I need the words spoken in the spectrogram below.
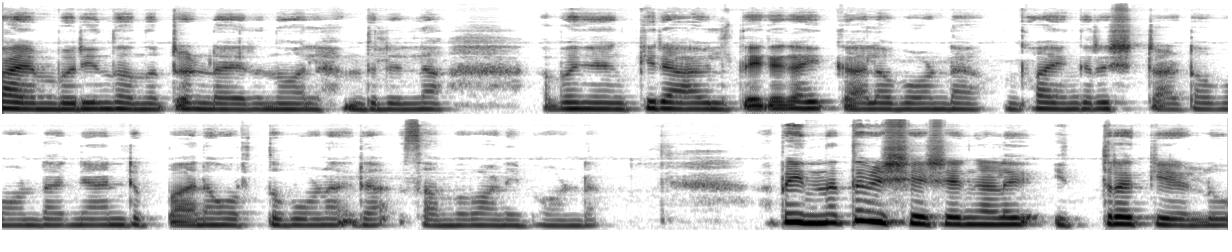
പയമ്പൊരിയും തന്നിട്ടുണ്ടായിരുന്നു അലഹമില്ല അപ്പോൾ ഞങ്ങൾക്ക് രാവിലത്തേക്ക് കഴിക്കാമല്ലോ ബോണ്ട. എനിക്ക് ഭയങ്കര ഇഷ്ടമാട്ടോ ബോണ്ട. ഞാൻ എന്റെ ഉപ്പാനെ ഓർത്ത് പോണ ഒരു സംഭവമാണ് ഈ ബോണ്ട. അപ്പോൾ ഇന്നത്തെ വിശേഷങ്ങൾ ഇത്രയൊക്കെ ഉള്ളൂ.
